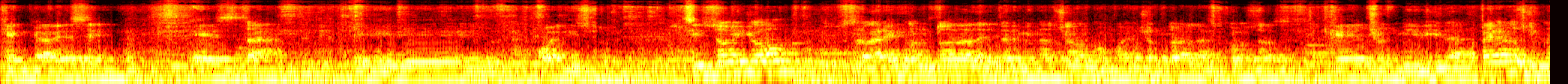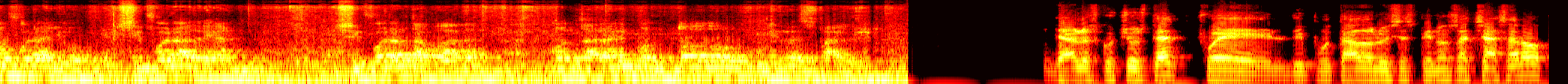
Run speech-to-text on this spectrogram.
que encabece esta eh, coalición. Si soy yo, lo haré con toda determinación, como he hecho todas las cosas que he hecho en mi vida, pero si no fuera yo, si fuera Adrián, si fuera Tabada, contarán con todo mi respaldo. Ya lo escuchó usted, fue el diputado Luis Espinosa Cházaro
